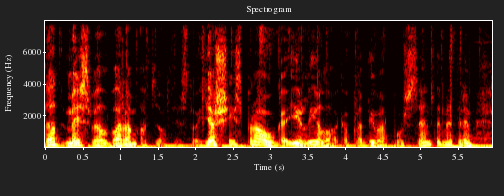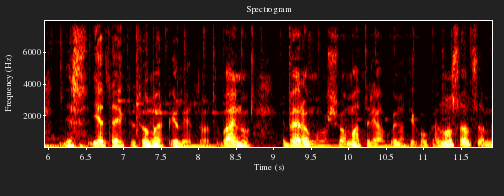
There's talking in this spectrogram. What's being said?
tad mēs vēl varam atļauties to. Ja šī sprauga ir lielāka par 2,5 cm, es ieteiktu tomēr pielietot vai nu veramo šo materiālu, ko jau tikko nosaucām,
